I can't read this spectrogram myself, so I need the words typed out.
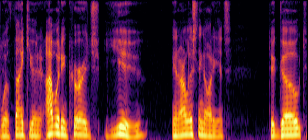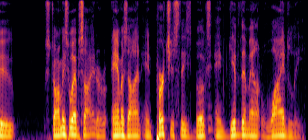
Well, thank you. And I would encourage you in our listening audience to go to Stormie's website or Amazon and purchase these books and give them out widely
